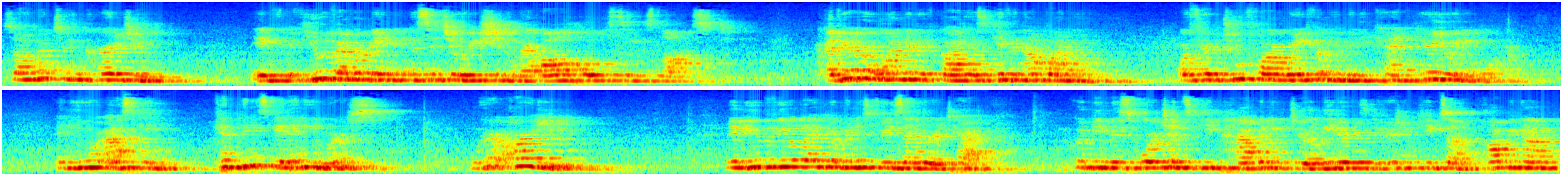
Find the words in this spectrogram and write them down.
So I want to encourage you, if, if you've ever been in a situation where all hope seems lost, have you ever wondered if God has given up on you? Or if you're too far away from Him and He can't hear you anymore? And you were asking, can things get any worse? Where are you? Maybe you feel like your ministry is under attack. Could be misfortunes keep happening to your leaders, division keeps on popping up,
